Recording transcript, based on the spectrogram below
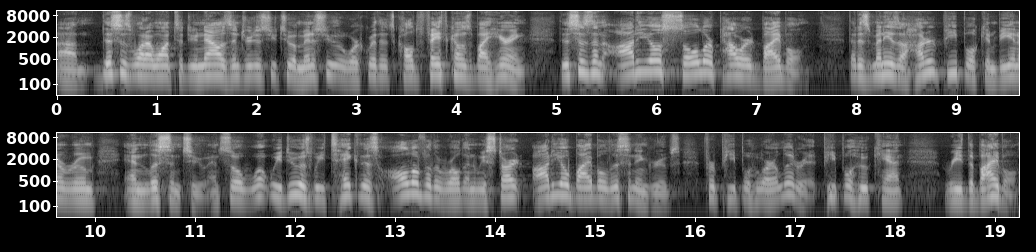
Um, this is what I want to do now is introduce you to a ministry that we work with. It's called Faith Comes by Hearing. This is an audio solar powered Bible that as many as 100 people can be in a room and listen to. And so, what we do is we take this all over the world and we start audio Bible listening groups for people who are illiterate, people who can't read the Bible.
